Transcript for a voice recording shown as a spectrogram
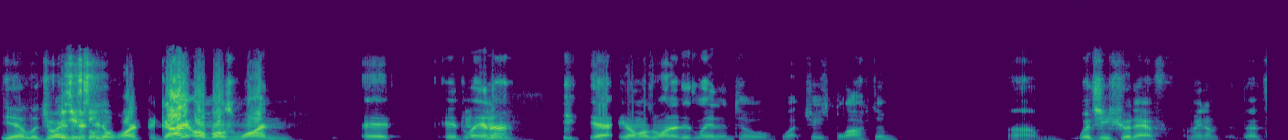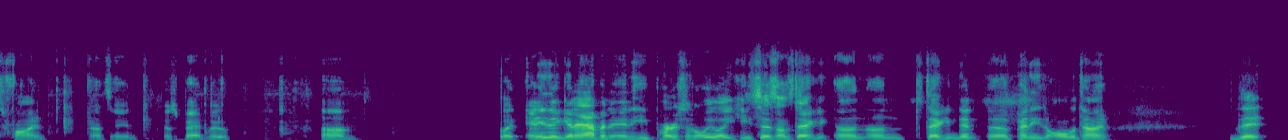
Yeah, LaJoie is they're fifty still- to one. The guy almost won at Atlanta. Yeah, he almost won at Atlanta until what? Chase blocked him, um, which he should have. I mean, I'm, that's fine. Not saying it's a bad move. Um, but anything can happen, and he personally, like he says on stacking on on stacking uh, pennies all the time, that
